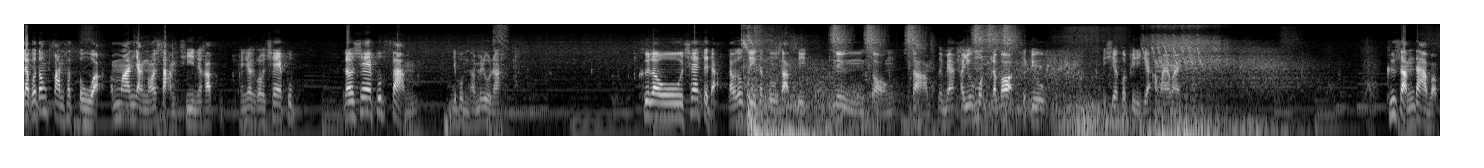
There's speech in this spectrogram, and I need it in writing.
เราก็ต้องฟันศัตรูประมาณอย่างน้อยสามทีนะครับหลังจากเราแช่ปุ๊บ เราแช่ปุ๊บสามเดี๋ยวผมทำให้ดูนะ คือเราแช่เสร็จอะเราต้องตีศัตรูสามทีหนึ่งสองสามเห็นไหมพายุหมดแล้วก็สกิลไอเชี่ยกดผิดอีกแล้วเอาใหม่เอาใหม่ คือสามดาบแบบ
